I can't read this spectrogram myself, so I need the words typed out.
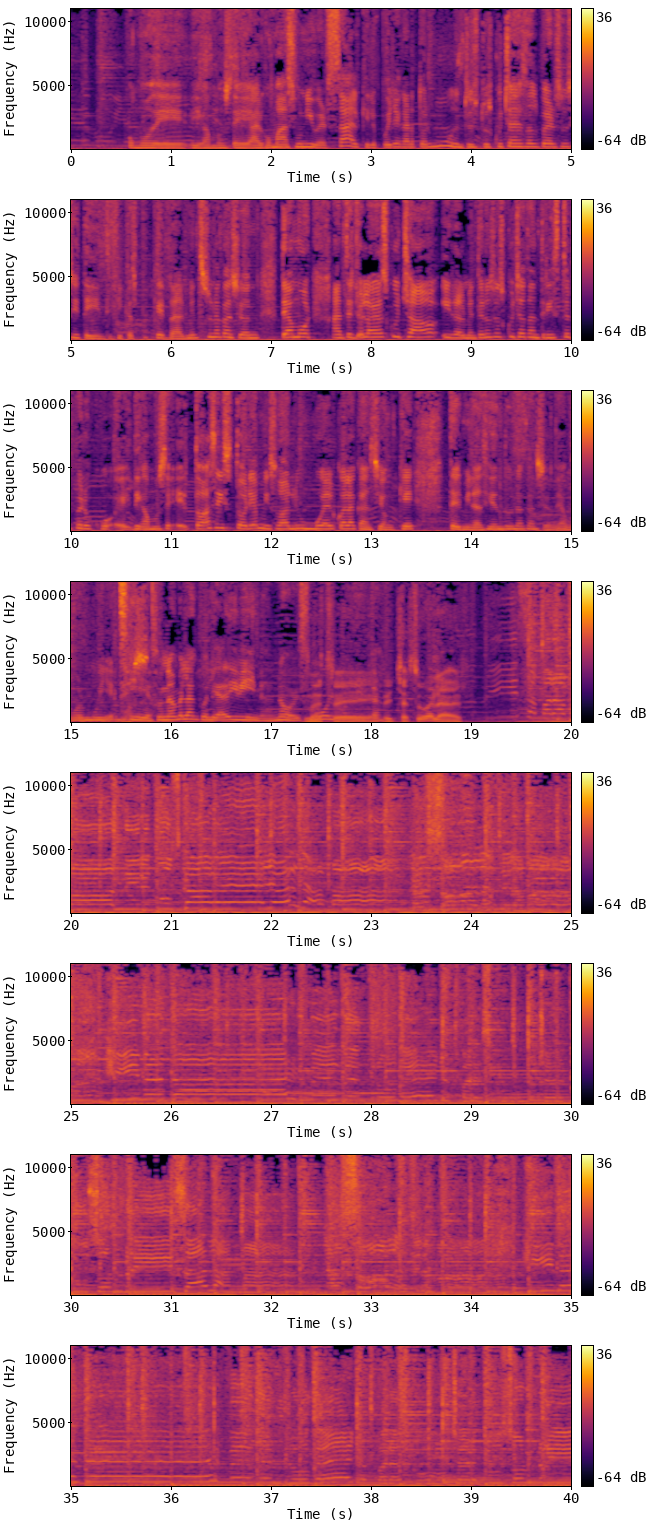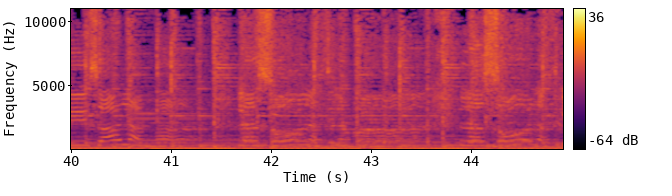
como de, digamos, de algo más universal que le puede llegar a todo el mundo. Entonces tú escuchas esos versos y te identificas porque realmente es una canción de amor. Antes yo la había escuchado y realmente no se escucha tan triste, pero eh, digamos, eh, toda esa historia me hizo darle un vuelco a la canción que termina siendo una canción de amor muy hermosa. Sí, es una melancolía divina, no, es muy Muestre, bonita. Richard, súbala.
